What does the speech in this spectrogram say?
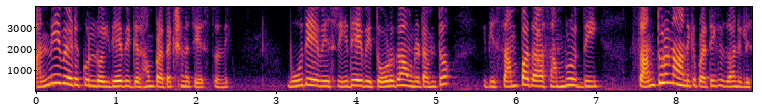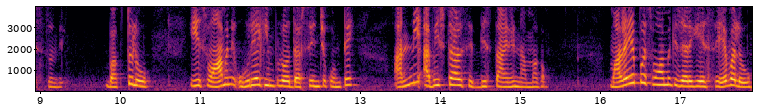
అన్ని వేడుకల్లో ఇదే విగ్రహం ప్రదక్షిణ చేస్తుంది. భూదేవి శ్రీదేవి తోడుగా ఉండటంతో ఇది సంపద సమృద్ధి సంతులనానికి ప్రతీకగా నిలుస్తుంది. భక్తులు ఈ స్వామిని ఊరేగింపులో దర్శించుకుంటే అన్ని అభిష్టాలు సిద్ధిస్తాయని నమ్మకం. మలయప్ప స్వామికి జరిగే సేవలు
